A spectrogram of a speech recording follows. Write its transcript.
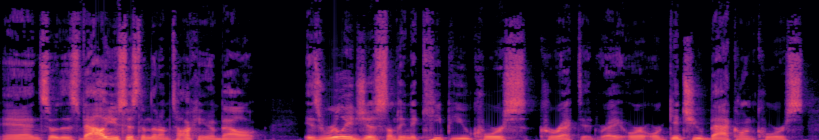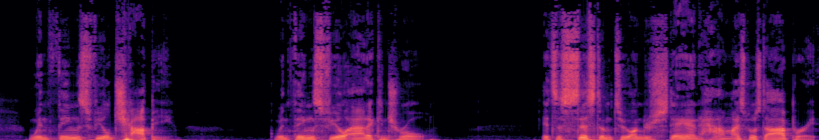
And so, this value system that I'm talking about is really just something to keep you course corrected, right? Or, or get you back on course when things feel choppy, when things feel out of control. It's a system to understand how am I supposed to operate?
